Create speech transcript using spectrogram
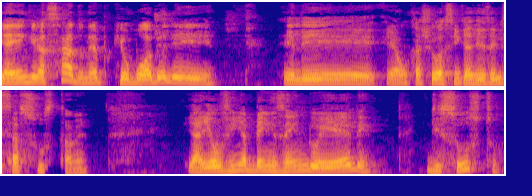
E aí é engraçado, né? Porque o Bob, ele ele é um cachorro assim que às vezes ele se assusta, né? E aí eu vinha benzendo ele de susto,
